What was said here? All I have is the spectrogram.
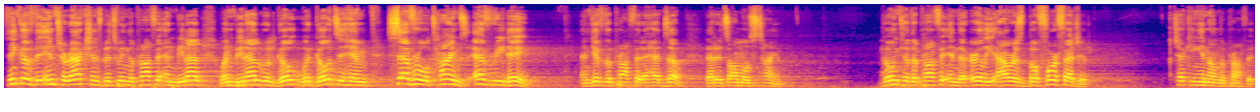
Think of the interactions between the Prophet and Bilal when Bilal would go, would go to him several times every day and give the Prophet a heads up that it's almost time. Going to the Prophet in the early hours before Fajr, checking in on the Prophet,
